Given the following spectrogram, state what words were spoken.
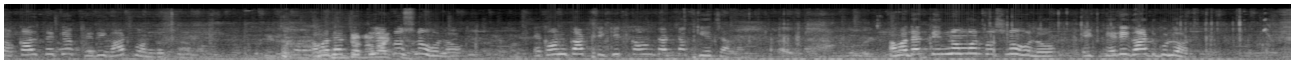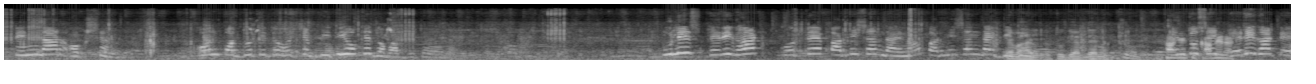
সকাল থেকে ফেরিঘাট বন্ধ ছিল? আমাদের দ্বিতীয় প্রশ্ন হলো এখানকার টিকিট কাউন্টারটা কে চালায়? আমাদের তিন নম্বর প্রশ্ন হলো এই ফেরিঘাটগুলোর টেন্ডার অকশন। কোন পদ্ধতিতে হচ্ছে বিডিওকে জবাব দিতে হবে? পুলিশ ফেরিঘাট করতে পারমিশন দেয় না পারমিশন দেয় কিন্তু সেই ফেরিঘাটে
